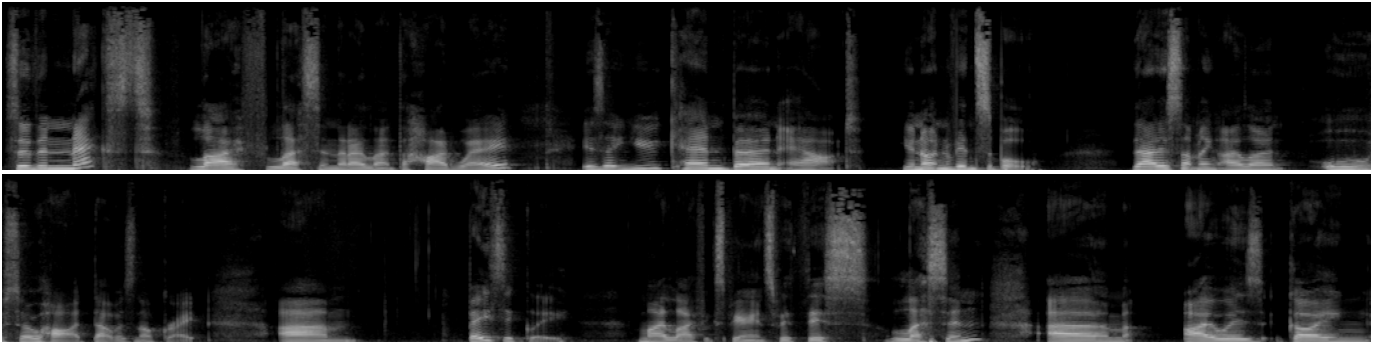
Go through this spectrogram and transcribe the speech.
So the next life lesson that I learned the hard way is that you can burn out. You're not invincible. That is something I learned, oh, so hard. That was not great. Um, basically, my life experience with this lesson, um, I was going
